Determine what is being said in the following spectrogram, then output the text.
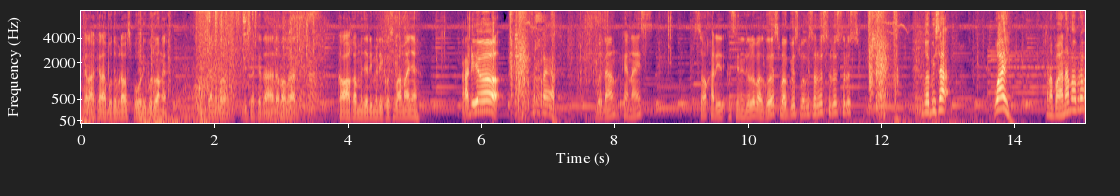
Kira-kira butuh berapa? 10 ribu doang ya? Bisa nih bro. Bisa kita dapatkan. Kau akan menjadi milikku selamanya. Kadio, cepret. Benang, okay nice. So, Kadi ke sini dulu bagus, bagus, bagus terus, terus, terus. Nggak bisa. Why? Kenapa nambah bro?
